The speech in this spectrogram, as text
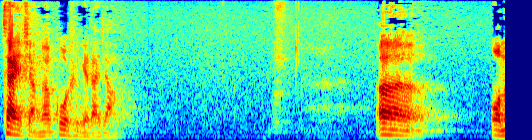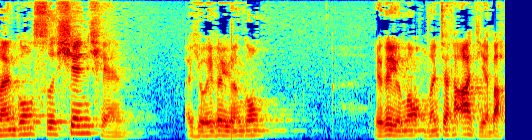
再讲个故事给大家。呃，我们公司先前有一个员工，有个员工，我们叫他阿杰吧。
